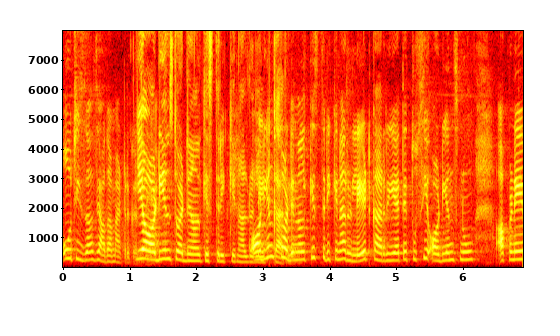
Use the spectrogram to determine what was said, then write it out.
ਉਹ ਚੀਜ਼ਾਂ ਜ਼ਿਆਦਾ ਮੈਟਰ ਕਰਦੀਆਂ। ਇਹ ਆਡੀਅנס ਤੁਹਾਡੇ ਨਾਲ ਕਿਸ ਤਰੀਕੇ ਨਾਲ ਰਿਲੇਟ ਕਰ ਰਹੀ? ਹੈ ਆਡੀਅנס ਤੁਹਾਡੇ ਨਾਲ ਕਿਸ ਤਰੀਕੇ ਨਾਲ ਰਿਲੇਟ ਕਰ ਰਹੀ ਹੈ ਤੇ ਤੁਸੀਂ ਆਡੀਅנס ਨੂੰ ਆਪਣੇ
